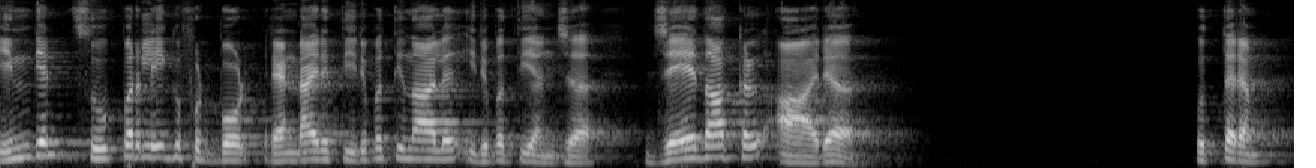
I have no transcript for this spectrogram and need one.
ഇന്ത്യൻ സൂപ്പർ ലീഗ് ഫുട്ബോൾ രണ്ടായിരത്തി ഇരുപത്തിനാല് ഇരുപത്തിയഞ്ച് ജേതാക്കൾ ആര്? ഉത്തരം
